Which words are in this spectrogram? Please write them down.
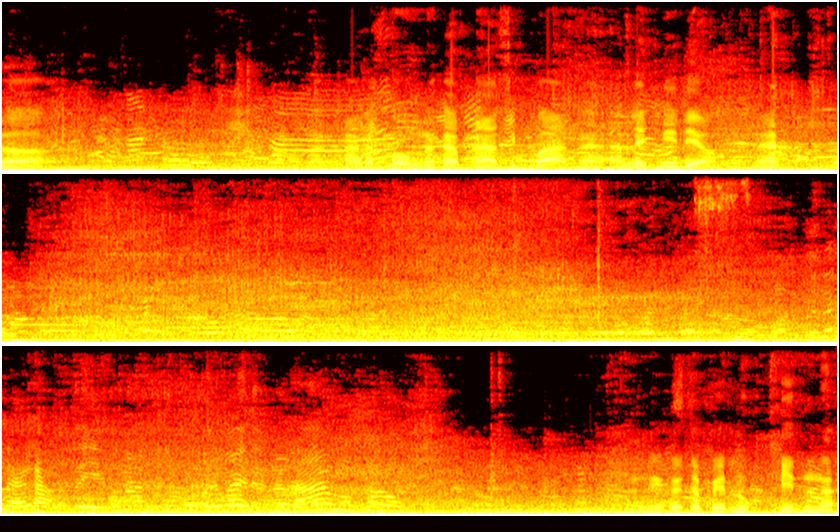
ก็ราคากระทงนะครับ 50 บาทนะ อันเล็กนิดเดียวนะอันนี้ก็จะเป็นลูกชิ้นนะ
